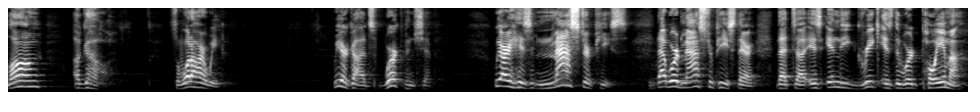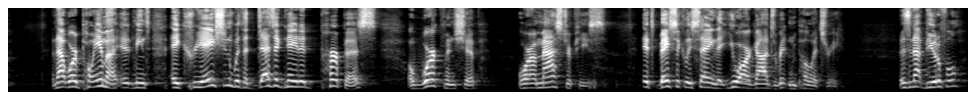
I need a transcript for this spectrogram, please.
long ago. So, what are we? We are God's workmanship We are his masterpiece. That word masterpiece there that uh, is in the Greek is the word poiema. And that word poiema, it means a creation with a designated purpose, a workmanship, or a masterpiece. It's basically saying that you are God's written poetry. Isn't that beautiful?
